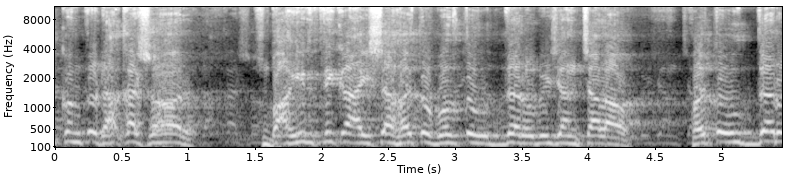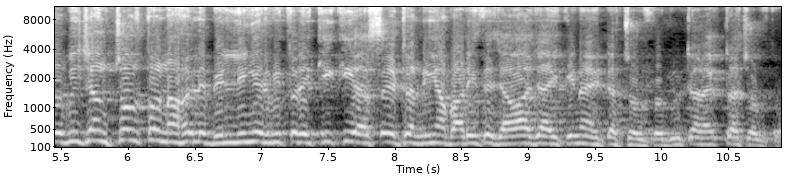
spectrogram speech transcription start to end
এখন তো ঢাকা শহর বাহির থেকে আইসা হয়তো বলতো, উদ্ধার অভিযান চালাও। হয়তো উদ্ধার অভিযান চলতো, না হলে বিল্ডিং এর ভিতরে কি কি আছে এটা নিয়ে বাড়িতে যাওয়া যায় কিনা এটা চলতো, দুইটার একটা চলতো।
